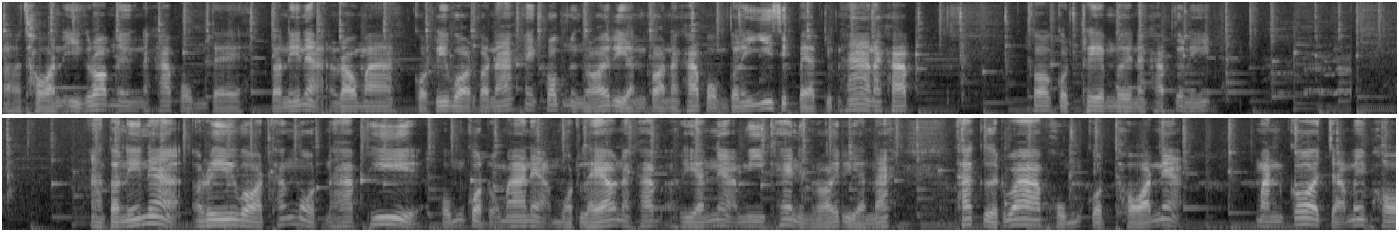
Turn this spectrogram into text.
อถอนอีกรอบนึงนะครับผมแต่ตอนนี้เนี่ยเรามากดรีวอร์ดก่อนนะให้ครบ 100 เหรียญก่อนนะครับผมตัวนี้ 28.5 นะครับก็กดเคลมเลยนะครับตัวนี้ อ่าตอนนี้เนี่ยรีวอร์ดทั้งหมดนะครับที่ผมกดออกมาเนี่ยหมดแล้วนะครับเหรียญเนี่ยมีแค่ 100 เหรียญนะถ้าเกิดว่าผมกดถอนเนี่ยมันก็จะไม่พอ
